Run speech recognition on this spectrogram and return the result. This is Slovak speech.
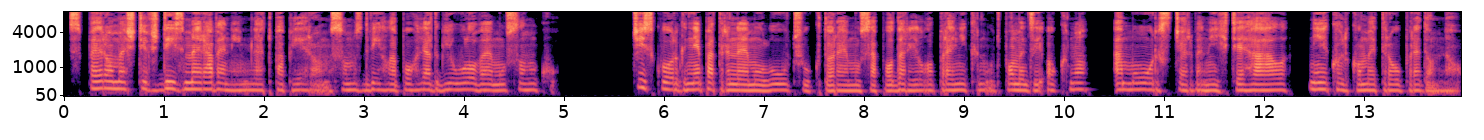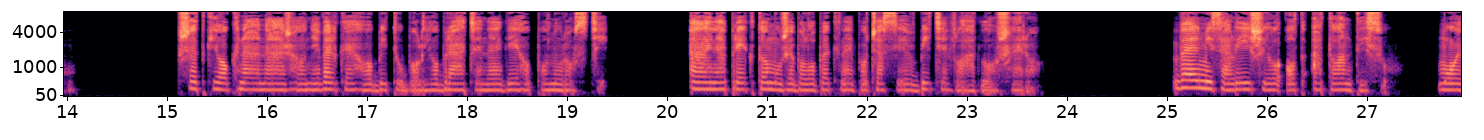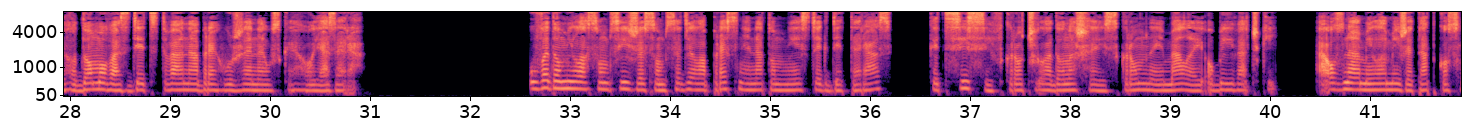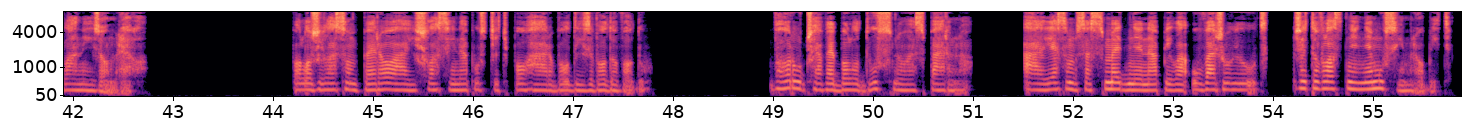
S perom ešte vždy zmeraveným nad papierom som zdvihla pohľad k júlovému slnku, či skôr k nepatrnému lúču, ktorému sa podarilo preniknúť pomedzi okno a múr z červených tehál niekoľko metrov predo mnou. Všetky okná nášho neveľkého bytu boli obrátené k jeho ponurosti a aj napriek tomu, že bolo pekné počasie, v byte vládlo šero. Veľmi sa líšil od Atlantisu, môjho domova z detstva na brehu Ženevského jazera. Uvedomila som si, že som sedela presne na tom mieste, kde teraz, keď Sisi vkročila do našej skromnej malej obývačky a oznámila mi, že tatko slaný zomrel. Položila som pero a išla si napustiť pohár vody z vodovodu. V horúčave bolo dusno a spárno. A ja som sa smedne napila uvažujúc, že to vlastne nemusím robiť.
